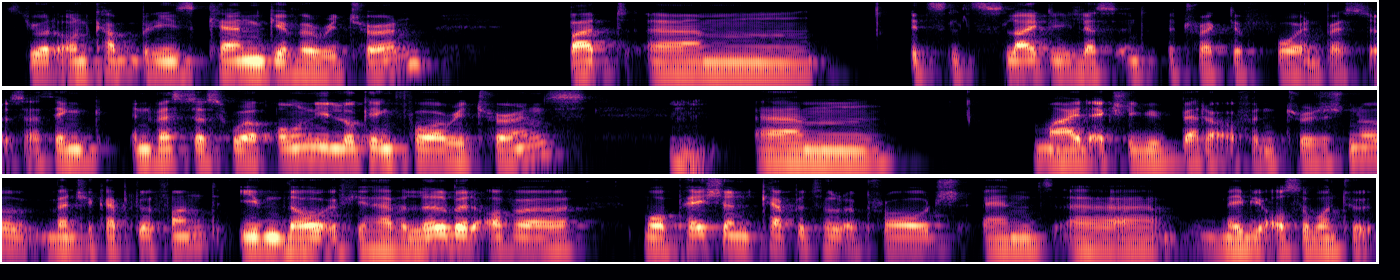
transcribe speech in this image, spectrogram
Steward-owned companies can give a return, but um, it's slightly less attractive for investors. I think investors who are only looking for returns mm. um, might actually be better off in traditional venture capital fund, even though if you have a little bit of a more patient capital approach and uh, maybe also want to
